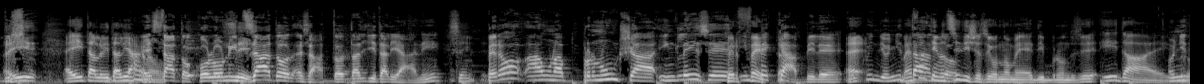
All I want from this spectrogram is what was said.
È, i- è italo-italiano. è stato colonizzato esatto dagli italiani, Sì. però ha una pronuncia inglese Perfetta. impeccabile. Eh, quindi ogni ma tanto infatti non si dice secondo me Eddie Brundo, si dice i dai. Ogni Bruno.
